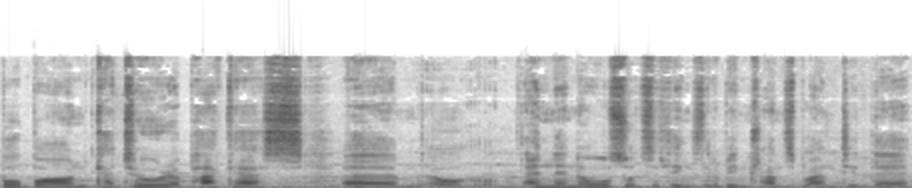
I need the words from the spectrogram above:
Bourbon, Caturra, Pacas, um, and then all sorts of things that have been transplanted there.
